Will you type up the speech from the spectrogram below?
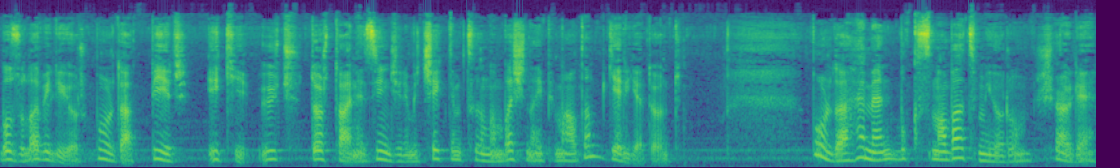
bozulabiliyor. Burada 1, 2, 3, 4 tane zincirimi çektim. Tığımın başına ipimi aldım. Geriye döndüm. Burada hemen bu kısma batmıyorum. Şöyle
